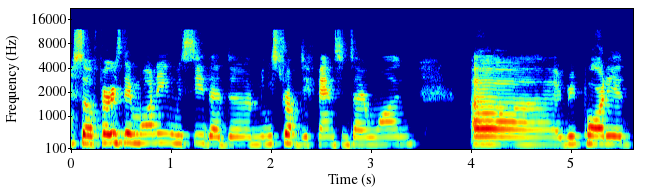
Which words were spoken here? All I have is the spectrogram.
So Thursday morning, we see that the Ministry of Defense in Taiwan uh, reported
